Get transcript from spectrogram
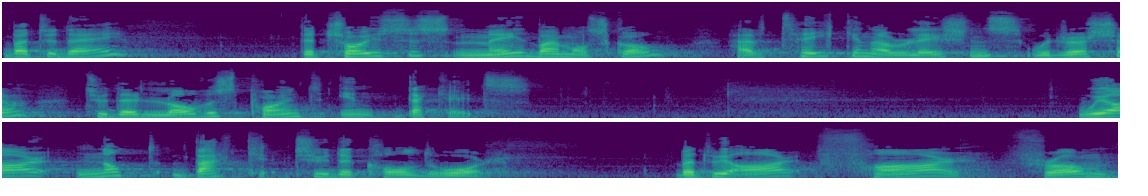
But today, the choices made by Moscow have taken our relations with Russia to their lowest point in decades. We are not back to the Cold War, but we are far from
